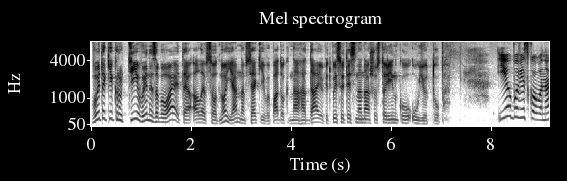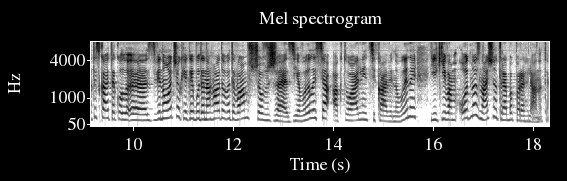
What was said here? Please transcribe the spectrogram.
Ви такі круті, ви не забуваєте, але все одно я на всякий випадок нагадаю. Підписуйтесь на нашу сторінку у YouTube. І обов'язково натискайте е, дзвіночок, який буде нагадувати вам, що вже з'явилися актуальні цікаві новини, які вам однозначно треба переглянути.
